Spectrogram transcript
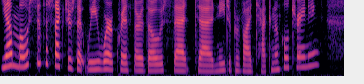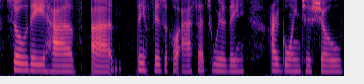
Yeah, most of the sectors that we work with are those that uh, need to provide technical training. So they have uh, they have physical assets where they are going to show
